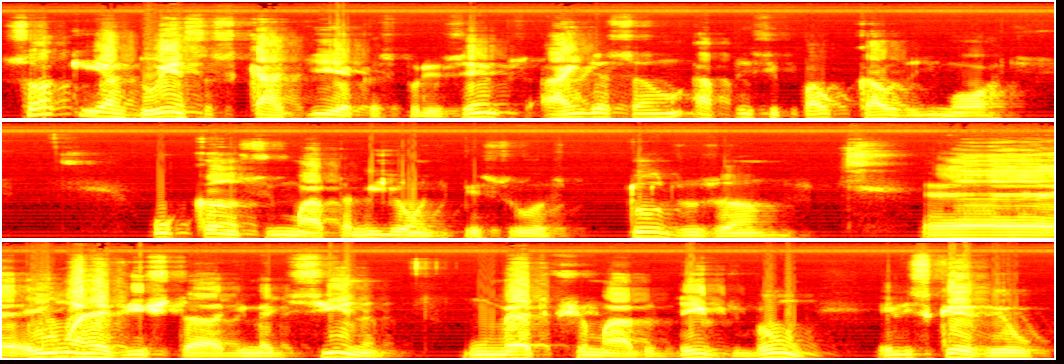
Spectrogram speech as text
Só que as doenças cardíacas, por exemplo, ainda são a principal causa de morte. O câncer mata milhões de pessoas todos os anos. É, em uma revista de medicina, um médico chamado David Bloom, ele escreveu:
